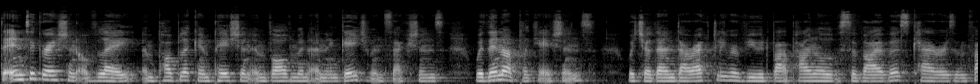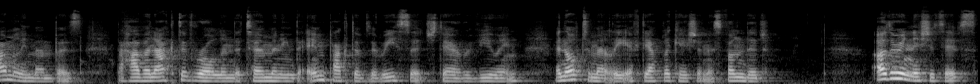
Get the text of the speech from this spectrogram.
The integration of lay and public and patient involvement and engagement sections within applications, which are then directly reviewed by a panel of survivors, carers, and family members that have an active role in determining the impact of the research they are reviewing and ultimately if the application is funded. Other initiatives,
